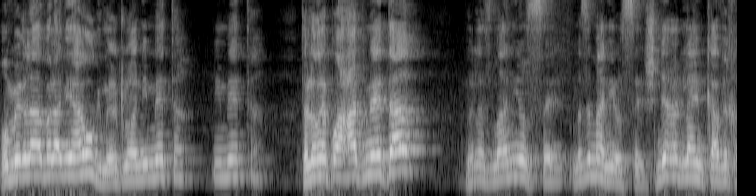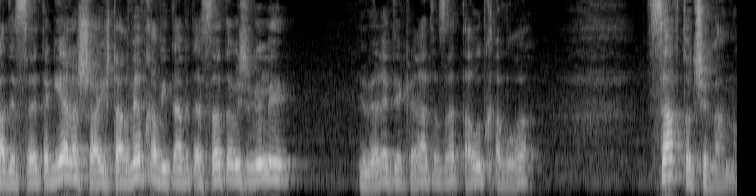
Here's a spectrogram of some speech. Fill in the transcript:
אומר לה, אבל אני הרוג. אומרת לו, אני מתה, אני מתה. אתה לא רואה פה אחת מתה? אומר לה, אז מה אני עושה? מה זה מה אני עושה? שני רגליים קו 11, תגיע לשיש, תערבב חביתה ותעשה אותה בשבילי. גברת יקרה, את עושה טעות חמורה. סבתות שלנו,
